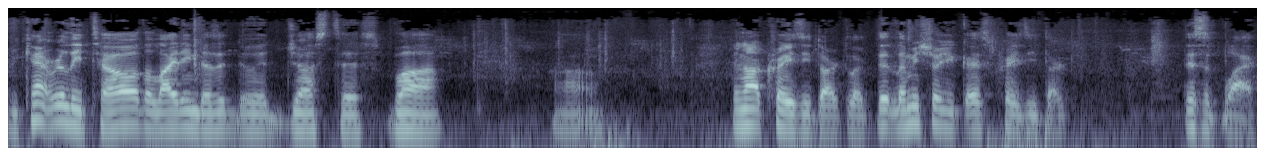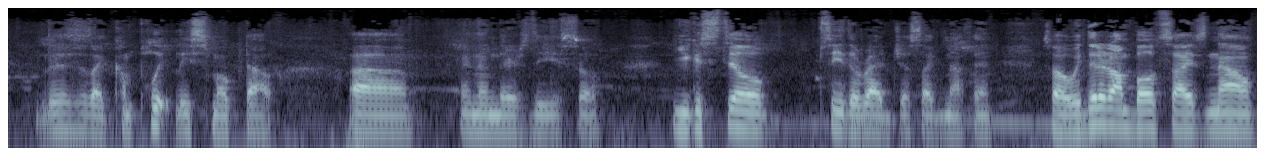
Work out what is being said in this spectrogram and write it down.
You can't really tell. The lighting doesn't do it justice, but uh, they're not crazy dark. Look, let me show you guys crazy dark. This is black. This is like completely smoked out. Uh, and then there's these, so you can still see the red just like nothing. So we did it on both sides. Now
